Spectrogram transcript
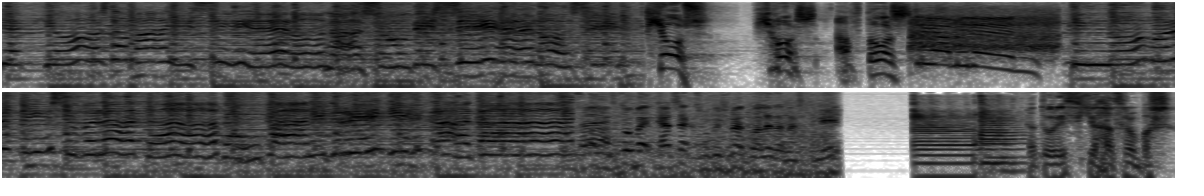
Και Ποιος; Ποιος αυτός; Τρία μηδέν. Την όμορφη σου βράκα που κάνει τρίκι τράκα. Θα κάτσε να χρησιμοποιήσουμε τουαλέτα να στιγμή. Κατουρήθηκε ο άνθρωπος.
